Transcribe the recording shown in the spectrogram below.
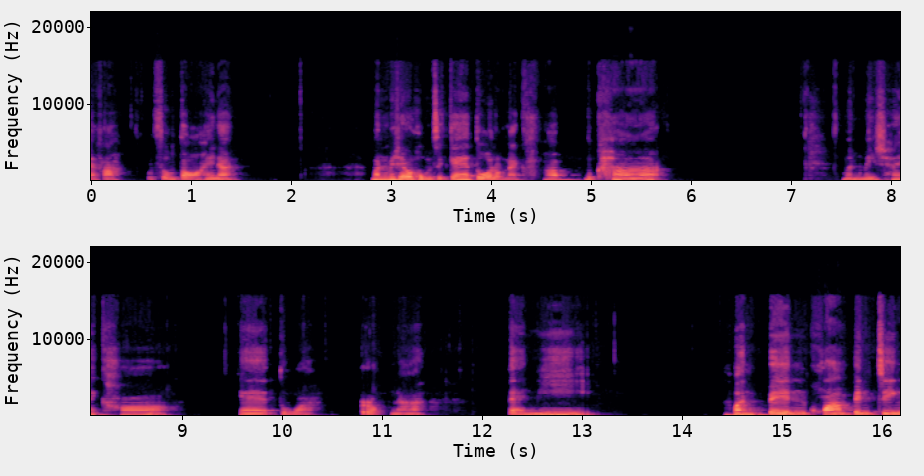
นะคะคุณส้มต่อให้นะ มันไม่ใช่ว่าผมจะแก้ตัวหรอกนะครับ ลูกค้า มันไม่ใช่ข้อแก้ตัวหรอกนะ แต่นี่ มันเป็นความเป็นจริง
